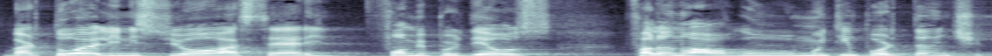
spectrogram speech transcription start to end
Bartô ele iniciou a série Fome por Deus falando algo muito importante,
